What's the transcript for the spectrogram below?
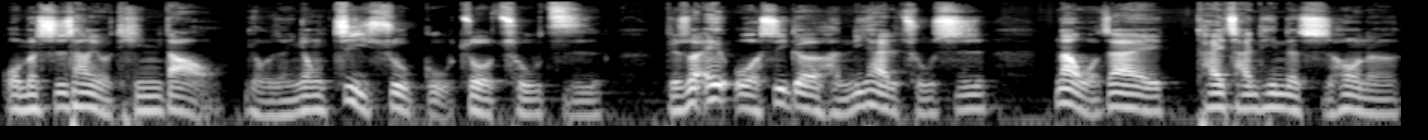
我们时常有听到有人用技术股做出资，比如说，诶，我是一个很厉害的厨师。那我在开餐厅的时候呢，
